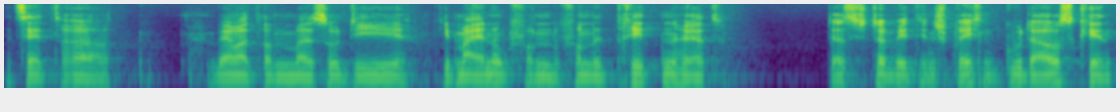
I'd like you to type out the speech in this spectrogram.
etc. Wenn man dann mal so die, die Meinung von, von den Dritten hört, der sich damit entsprechend gut auskennt.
